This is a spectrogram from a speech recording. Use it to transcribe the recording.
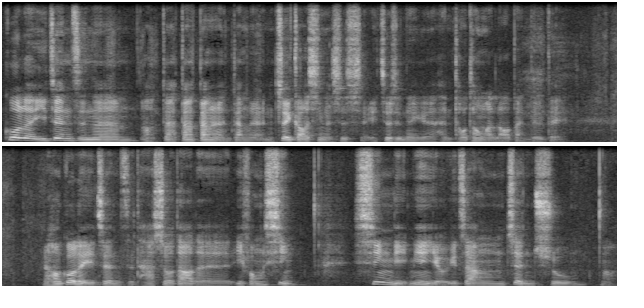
过了一阵子呢，哦，当当当然当然，最高兴的是谁？就是那个很头痛的老板，对不对？然后过了一阵子，他收到了一封信，信里面有一张证书啊，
